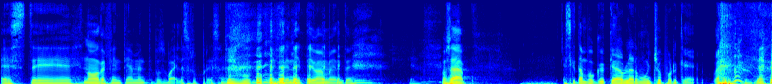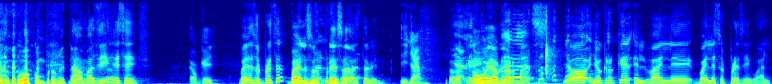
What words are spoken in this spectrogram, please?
Este, no, definitivamente, pues baile sorpresa. definitivamente. O sea, es que tampoco quiero hablar mucho porque me puedo comprometer. Nada más sí, ese. Ok, ¿Baile sorpresa? baile Ah, sorpresa está bien. y ya. No voy a hablar más. Yo, yo creo que el baile, baile sorpresa igual.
